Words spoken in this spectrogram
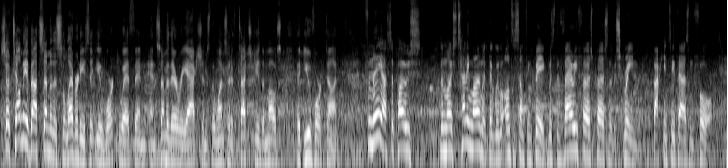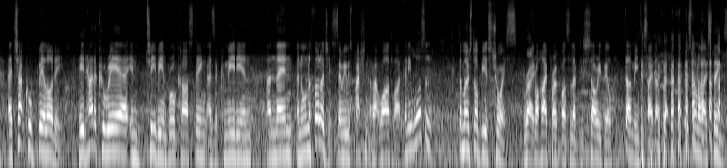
So tell me about some of the celebrities that you've worked with and, and some of their reactions, the ones that have touched you the most that you've worked on. For me, I suppose the most telling moment that we were onto something big was the very first person that was screened back in 2004. A chap called Bill Oddie. He'd had a career in TV and broadcasting as a comedian and then an ornithologist, so he was passionate about wildlife. And he wasn't the most obvious choice Right. for a high profile celebrity. Sorry, Bill, don't mean to say that, but it's one of those things.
